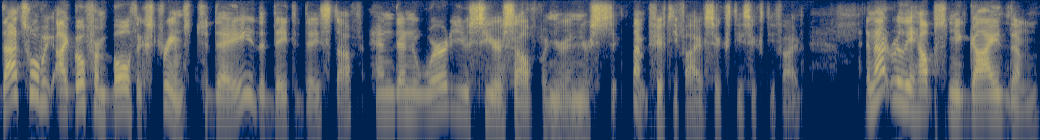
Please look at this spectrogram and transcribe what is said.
that's where we I go from both extremes today, the day-to-day stuff, and then where do you see yourself when you're in your I'm 55, 60, 65. And that really helps me guide them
